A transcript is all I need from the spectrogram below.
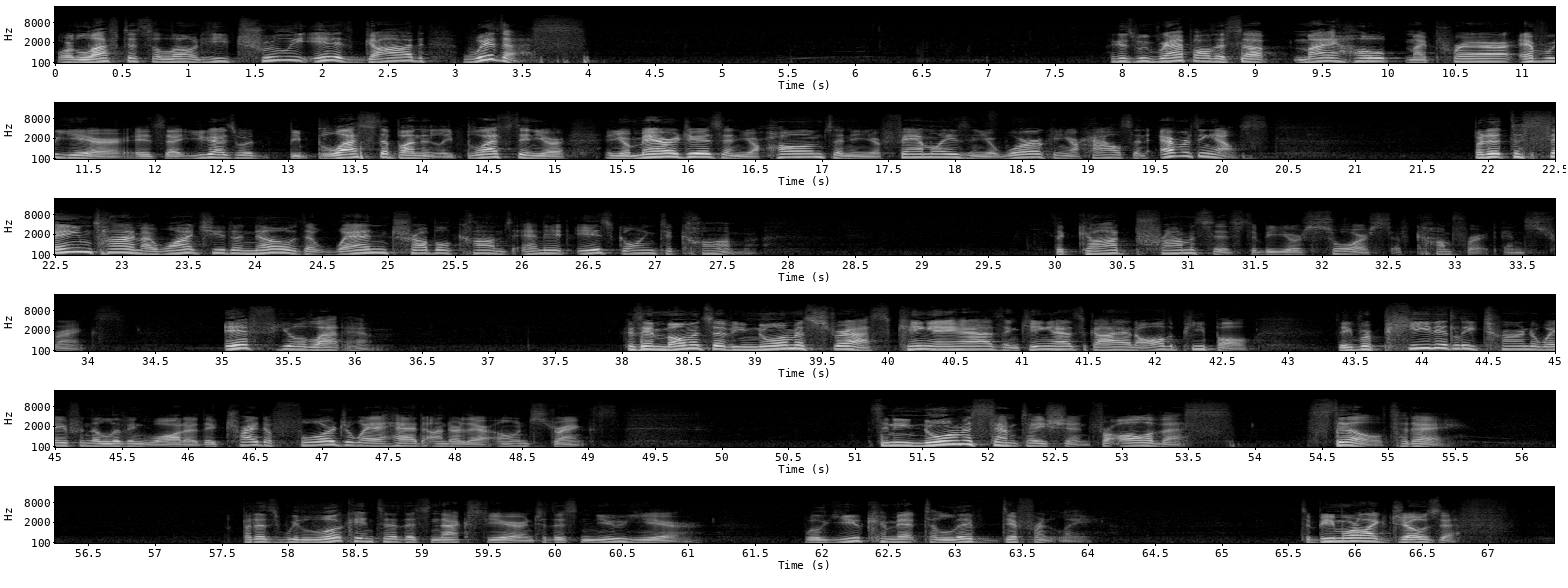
or left us alone. He truly is God with us. Because we wrap all this up, my hope, my prayer every year is that you guys would be blessed abundantly, blessed in your, in your marriages and your homes and in your families and your work and your house and everything else. But at the same time, I want you to know that when trouble comes, and it is going to come, that God promises to be your source of comfort and strength if you'll let Him. Because in moments of enormous stress, King Ahaz and King Hezekiah and all the people, they repeatedly turned away from the living water. They tried to forge a way ahead under their own strength. It's an enormous temptation for all of us still today. But as we look into this next year, into this new year, will you commit to live differently? To be more like Joseph,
